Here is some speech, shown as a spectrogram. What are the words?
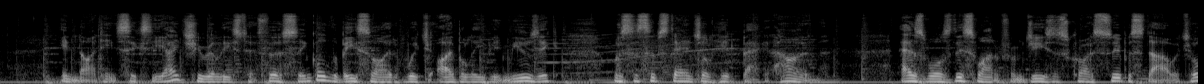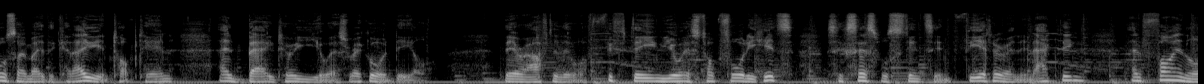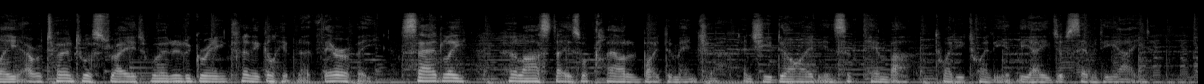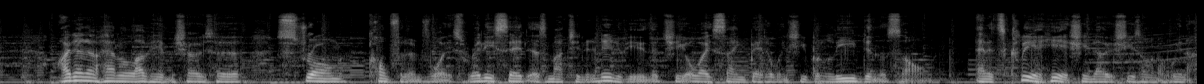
In 1968, she released her first single, the B side of which, I Believe in Music, was a substantial hit back at home. As was this one from Jesus Christ Superstar, which also made the Canadian top 10 and bagged her a US record deal. Thereafter, there were 15 US top 40 hits, successful stints in theatre and in acting, and finally a return to Australia to earn a degree in clinical hypnotherapy. Sadly, her last days were clouded by dementia, and she died in September 2020 at the age of 78. I Don't Know How to Love Him shows her strong, confident voice. Reddy said as much in an interview that she always sang better when she believed in the song. And it's clear here she knows she's on a winner.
